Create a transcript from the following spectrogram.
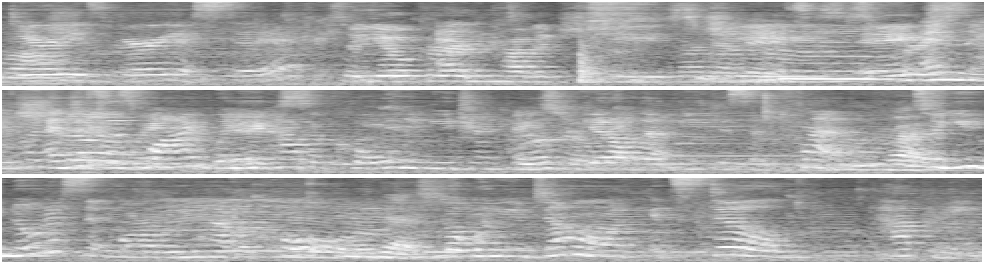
Okay. Dairy is very acidic. So yogurt, And- cottage cheese, mm-hmm. cheese, And, eggs. and this is why when you have a cold and you drink milk, you get all that mucus and phlegm. Right. So you notice it more when you have a cold. Yes. But when you don't, it's still happening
